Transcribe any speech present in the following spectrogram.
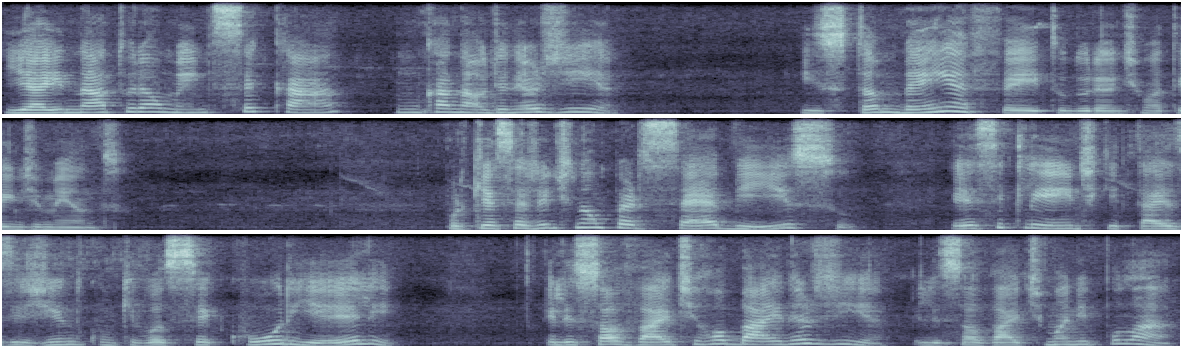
e aí naturalmente secar um canal de energia. Isso também é feito durante um atendimento. Porque se a gente não percebe isso, esse cliente que está exigindo com que você cure ele, ele só vai te roubar energia, ele só vai te manipular.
